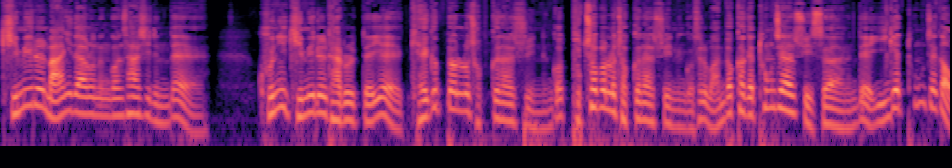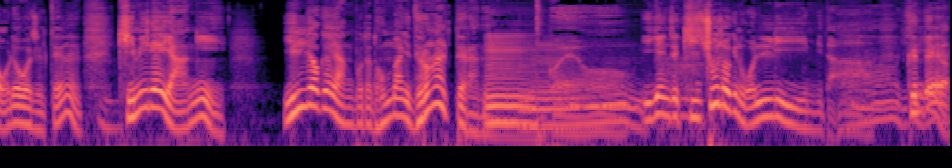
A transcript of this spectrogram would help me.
기밀을 많이 다루는 건 사실인데 군이 기밀을 다룰 때에 계급별로 접근할 수 있는 것, 부처별로 접근할 수 있는 것을 완벽하게 통제할 수 있어야 하는데 이게 통제가 어려워질 때는 기밀의 양이 인력의 양보다 너무 많이 늘어날 때라는 음. 거예요. 이게 이제 기초적인 원리입니다. 아, 근데.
